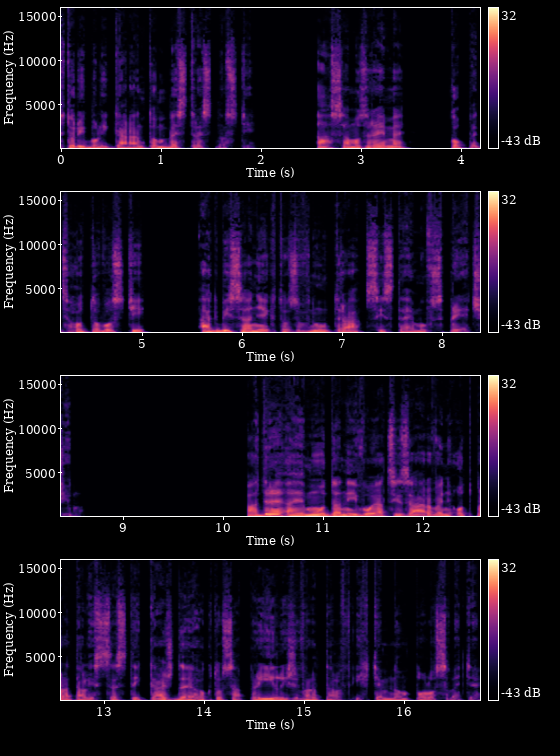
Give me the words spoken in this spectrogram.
ktorí boli garantom beztrestnosti. A samozrejme kopec hotovosti, ak by sa niekto zvnútra systému vzpriečil. Padre a jemu oddaní vojaci zároveň odpratali z cesty každého, kto sa príliš vrtal v ich temnom polosvete.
